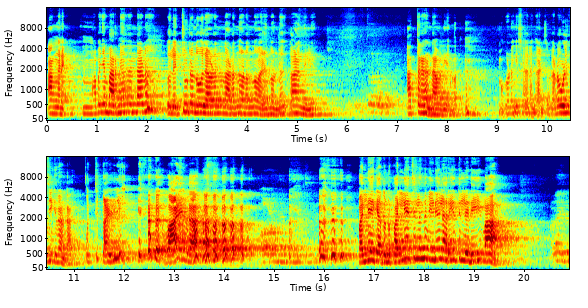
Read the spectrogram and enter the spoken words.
അങ്ങനെ. അപ്പം ഞാൻ പറഞ്ഞത് എന്താണ്? തൊലച്ചൂട്ടൻ തോലെ അവിടെ നിന്ന് നടന്ന് നടന്ന് വരുന്നുണ്ട്. കാണുന്നില്ലേ? അത്ര കണ്ടാൽ മതിയെന്ന് നമുക്കുണ്ടെങ്കിൽ ശകലം കാണിച്ചു അവിടെ ഒളിച്ചിരിക്കുന്നുണ്ട. കൊച്ചു കള്ളി. വാഴയുടാ പല്ലി പല്ലിയച്ചില്ലെന്ന് വീഡിയോയിൽ അറിയത്തില്ലടി. വാ. പല്ലി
